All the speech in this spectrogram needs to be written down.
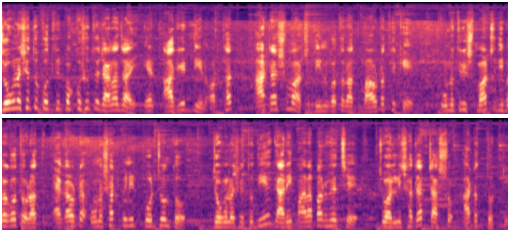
যমুনা সেতু কর্তৃপক্ষ সূত্রে জানা যায়, এর আগের দিন, অর্থাৎ আঠাশ মার্চ, দিনগত রাত বারোটা থেকে উনত্রিশ মার্চ, দিবাগত রাত এগারোটা উনষাট মিনিট পর্যন্ত যমুনা সেতু দিয়ে গাড়ি পারাপার হয়েছে চুয়াল্লিশ হাজার চারশো আটাত্তরটি।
